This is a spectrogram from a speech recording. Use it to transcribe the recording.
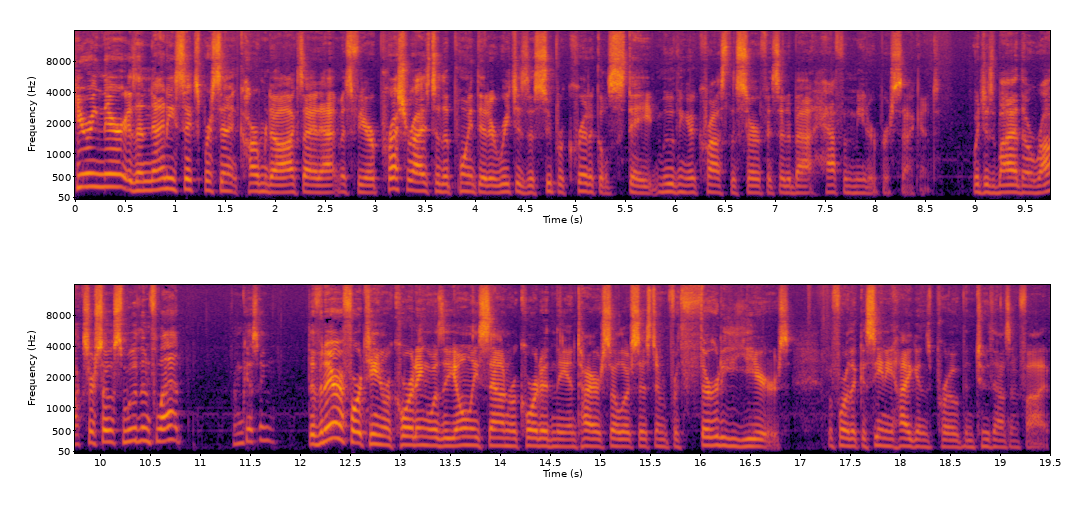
Hearing there is a 96% carbon dioxide atmosphere pressurized to the point that it reaches a supercritical state, moving across the surface at about half a meter per second. Which is why the rocks are so smooth and flat, I'm guessing? The Venera 14 recording was the only sound recorded in the entire solar system for 30 years before the Cassini-Huygens probe in 2005.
